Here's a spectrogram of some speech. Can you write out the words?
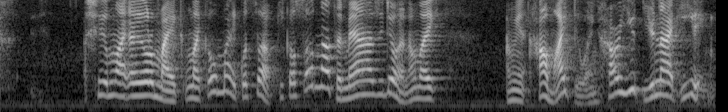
she, I'm like, I go to Mike. I'm like, oh, Mike, what's up? He goes, oh, nothing, man. How's he doing? I'm like, I mean, how am I doing? How are you? You're not eating,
